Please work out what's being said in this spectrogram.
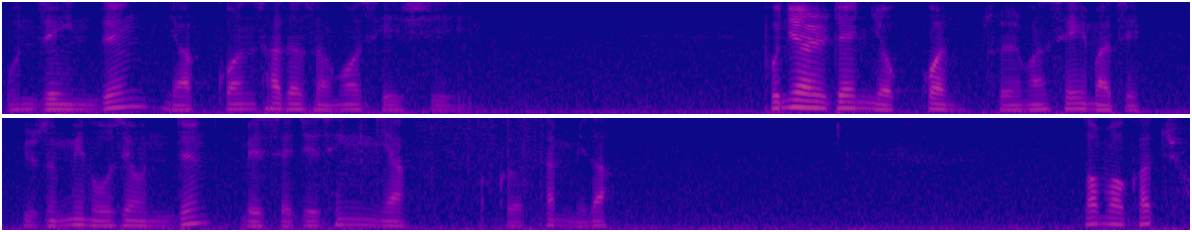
문재인 등 야권 사자성어 셋이 분열된 여권 조용한 세이맞이 유승민 오세훈 등 메시지 생략 뭐 그렇답니다. 넘어가죠.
